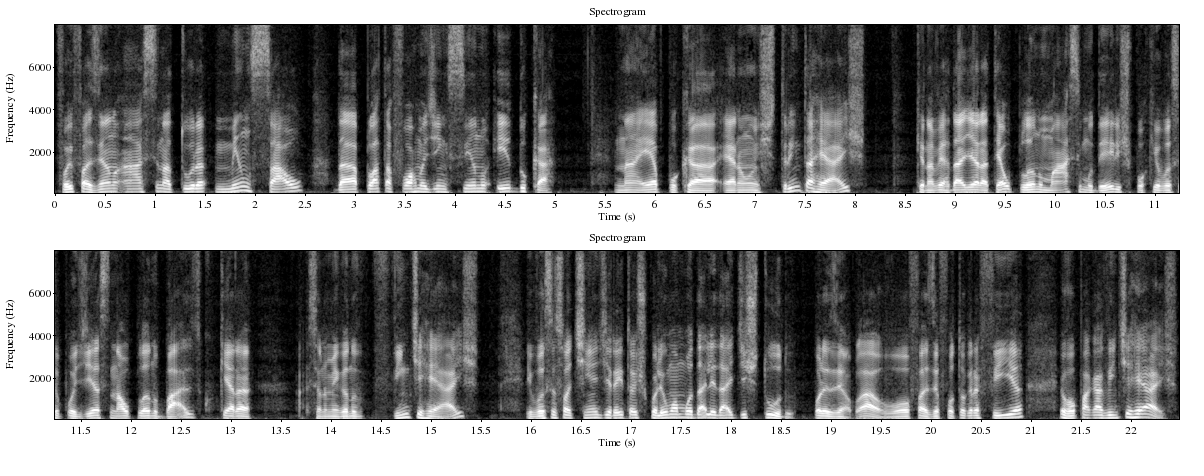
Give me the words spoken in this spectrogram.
foi fazendo a assinatura mensal da plataforma de ensino Educar. Na época eram uns 30 reais, que na verdade era até o plano máximo deles, porque você podia assinar o plano básico, que era, se eu não me engano, 20 reais, e você só tinha direito a escolher uma modalidade de estudo. Por exemplo, ah, eu vou fazer fotografia, eu vou pagar 20 reais.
